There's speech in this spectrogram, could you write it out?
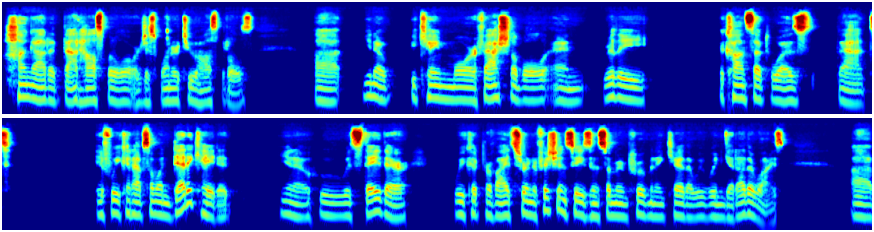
hung out at that hospital or just one or two hospitals, uh, you know, became more fashionable. And really, the concept was that if we could have someone dedicated, you know, who would stay there, we could provide certain efficiencies and some improvement in care that we wouldn't get otherwise uh,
